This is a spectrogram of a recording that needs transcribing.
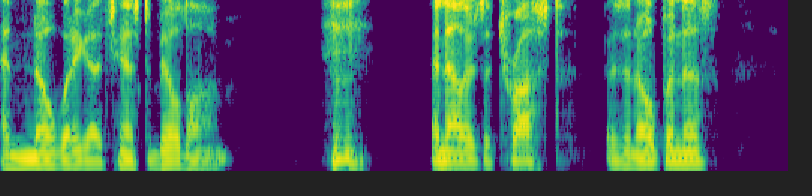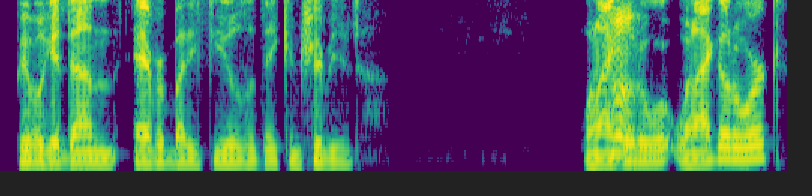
and nobody got a chance to build on them. Hmm. And now there's a trust, there's an openness. People get done, everybody feels that they contributed. When I huh. go to when I go to work,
